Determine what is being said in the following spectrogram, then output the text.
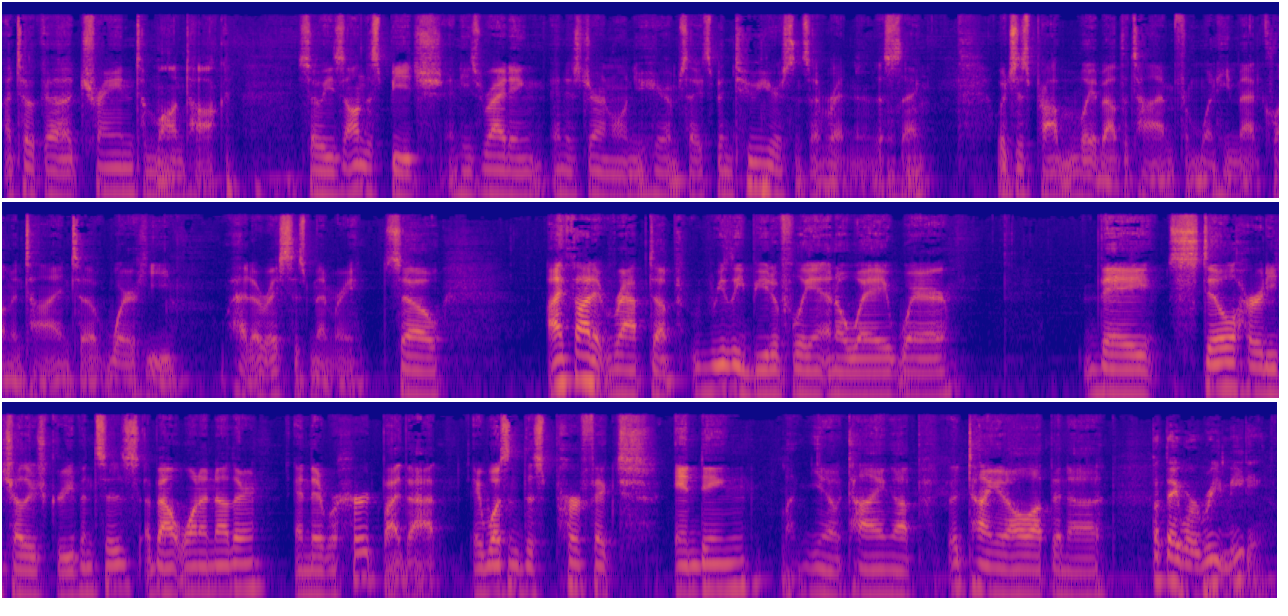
I took a train to Montauk." So he's on this beach and he's writing in his journal, and you hear him say, "It's been two years since I've written in this thing," which is probably about the time from when he met Clementine to where he had erased his memory. So I thought it wrapped up really beautifully in a way where they still heard each other's grievances about one another, and they were hurt by that. It wasn't this perfect ending, like you know, tying up, tying it all up in a but they were re-meeting,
